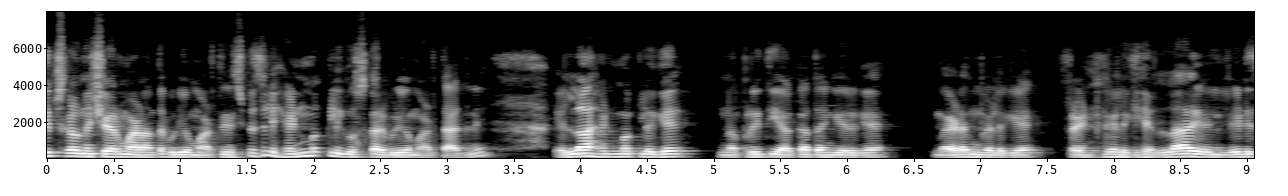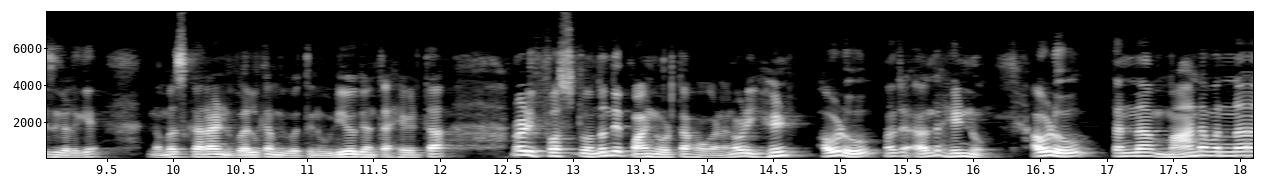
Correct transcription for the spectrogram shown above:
ಟಿಪ್ಸ್ಗಳನ್ನ ಶೇರ್ ಮಾಡೋಣ ಅಂತ ವಿಡಿಯೋ ಮಾಡ್ತೀನಿ. ಎಸ್ಪೆಷಲಿ ಹೆಣ್ಮಕ್ಳಿಗೋಸ್ಕರ ವಿಡಿಯೋ ಮಾಡ್ತಾ ಇದ್ದೀನಿ. ಎಲ್ಲ ಹೆಣ್ಮಕ್ಳಿಗೆ, ನನ್ನ ಪ್ರೀತಿ ಅಕ್ಕ ತಂಗಿಯರಿಗೆ ಮೇಡಮ್ಗಳಿಗೆ ಫ್ರೆಂಡ್ಗಳಿಗೆ ಎಲ್ಲ ಲೇಡೀಸ್ಗಳಿಗೆ ನಮಸ್ಕಾರ ಆ್ಯಂಡ್ ವೆಲ್ಕಮ್ ಇವತ್ತಿನ ವಿಡಿಯೋಗೆ ಅಂತ ಹೇಳ್ತಾ. ನೋಡಿ ಫಸ್ಟ್ ಒಂದೊಂದೇ ಪಾಯಿಂಟ್ ನೋಡ್ತಾ ಹೋಗೋಣ. ನೋಡಿ ಹೆಣ್ಣು ಅವಳು ಅಂದರೆ ಅಂದರೆ ಹೆಣ್ಣು. ಅವಳು ತನ್ನ ಮಾನವನ್ನು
